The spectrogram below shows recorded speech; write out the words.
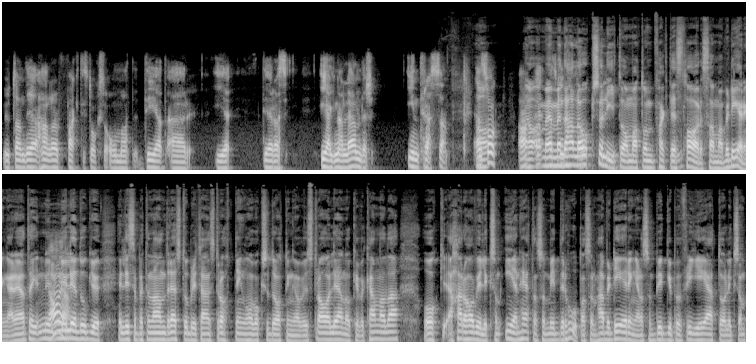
utan det handlar faktiskt också om att det är i deras egna länders intressen. En ja. sak Ja, ja, men, men det handlar också lite om att de faktiskt har samma värderingar. Jag tänkte, ny, ja, ja. Nyligen dog ju Elisabeth II, Storbritanniens drottning, och hon var också drottning över Australien och över Kanada. Och här har vi liksom enheten som binder ihop, alltså de här värderingarna som bygger på frihet och liksom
